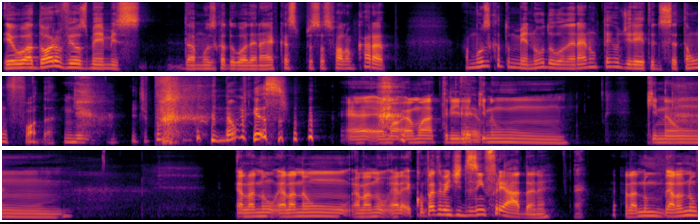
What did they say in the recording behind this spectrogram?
eu adoro ver os memes da música do GoldenEye, porque as pessoas falam, cara, a música do menu do GoldenEye não tem o direito de ser tão foda. E, tipo, não mesmo. É, é, uma, é uma trilha É. que não. Que não. Ela não. Ela não. Ela não. Ela é completamente desenfreada, né? É. Ela não, ela não,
